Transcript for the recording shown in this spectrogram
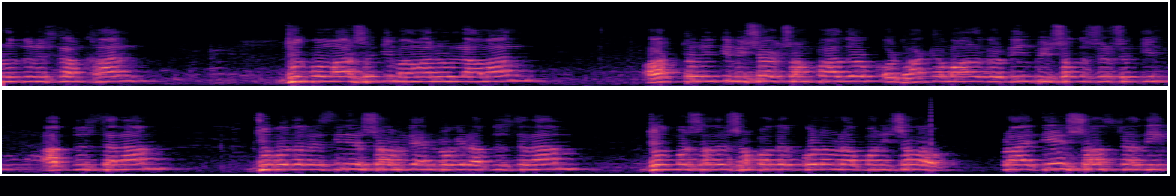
নজরুল ইসলাম খান, যুগ্ম মহাসচিব আমানুল রহমান অর্থনীতি বিষয়ক সম্পাদক ও ঢাকা মহানগর বিএনপির সদস্য সচিব আব্দুল সালাম যুব দলের সিনিয়র সভাপতি অ্যাডভোকেট আব্দুল সালাম, যুগ্ম সাধারণ সম্পাদক গোলাম রব্বানি সহ প্রায় দেড় সহস্রাধিক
